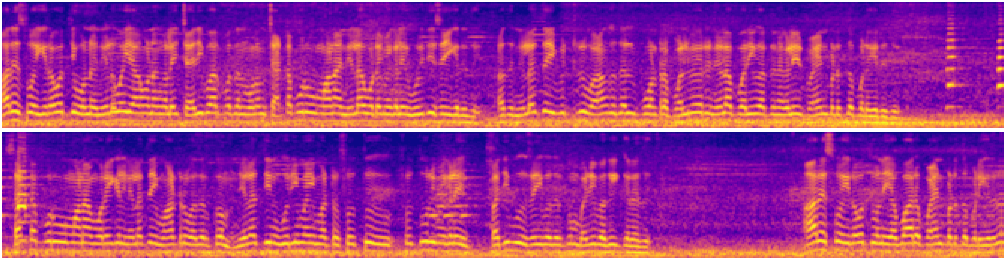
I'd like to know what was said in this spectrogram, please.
ஆர்எஸ்ஓ இருபத்தி ஒன்று நிலுவை ஆவணங்களை சரிபார்ப்பதன் மூலம் சட்டப்பூர்வமான நில உடைமைகளை உறுதி செய்கிறது. அது நிலத்தை விற்று வாங்குதல் போன்ற பல்வேறு நில பரிவர்த்தனைகளில் பயன்படுத்தப்படுகிறது. சட்டப்பூர்வமான முறையில் நிலத்தை மாற்றுவதற்கும் நிலத்தின் உரிமை மற்றும் சொத்து சொத்துரிமைகளை பதிவு செய்வதற்கும் வழிவகுக்கிறது. ஆர்எஸ்ஓ இருபத்தி ஒன்று எவ்வாறு பயன்படுத்தப்படுகிறது?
